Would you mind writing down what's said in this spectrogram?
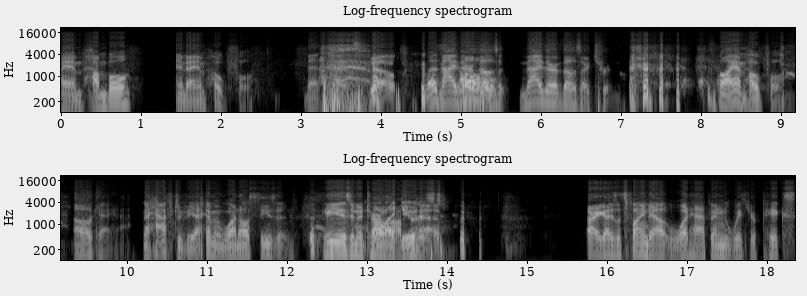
I am humble and I am hopeful. That that's Go. Let's neither go. of those neither of those are true. well, oh, I am hopeful. Okay. I have to be. I haven't won all season. He is an eternal All I do optimist. All right, guys, let's find out what happened with your picks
